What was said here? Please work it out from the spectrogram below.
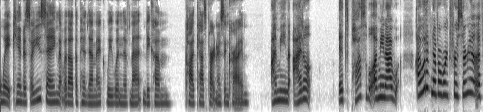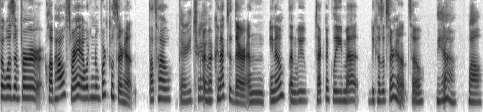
wait, Candice, are you saying that without the pandemic, we wouldn't have met and become podcast partners in crime? I mean, I don't, it's possible. I mean, I, I would have never worked for Serhant if it wasn't for Clubhouse, right? I wouldn't have worked with Serhant. That's how very true. I got connected there. And, you know, and we technically met because of Serhant. So, yeah. yeah. Well,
